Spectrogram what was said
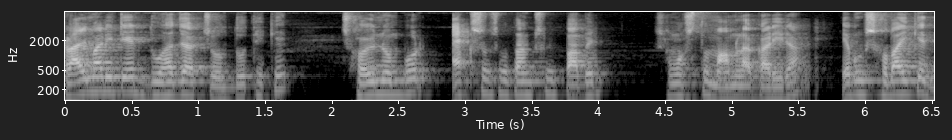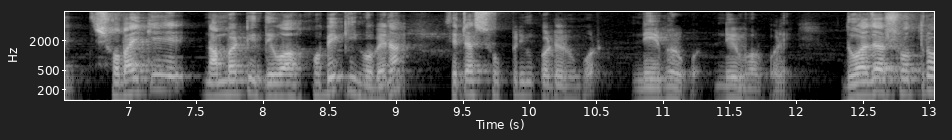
প্রাইমারি টেট দু চোদ্দ থেকে ছয় নম্বর একশো শতাংশই পাবেন সমস্ত মামলাকারীরা এবং সবাইকে সবাইকে নাম্বারটি দেওয়া হবে কি হবে না, সেটা সুপ্রিম কোর্টের উপর নির্ভর নির্ভর করে। দু হাজার সতেরো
